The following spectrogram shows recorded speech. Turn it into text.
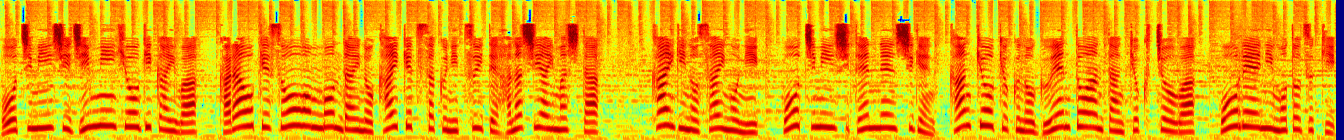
ホーチミン市人民評議会は、カラオケ騒音問題の解決策について話し合いました。会議の最後に、ホーチミン市天然資源環境局のグエント・アンタン局長は、法令に基づき、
